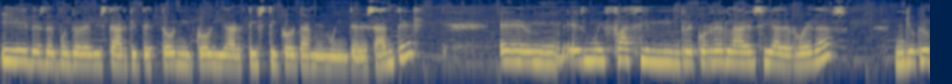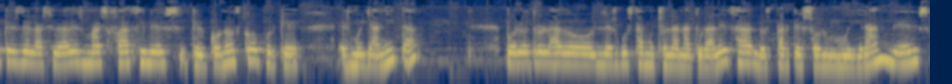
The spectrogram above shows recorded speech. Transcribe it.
y desde el punto de vista arquitectónico y artístico también muy interesante. Eh, es muy fácil recorrerla en silla de ruedas. Yo creo que es de las ciudades más fáciles que conozco porque es muy llanita. Por otro lado, les gusta mucho la naturaleza, los parques son muy grandes,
